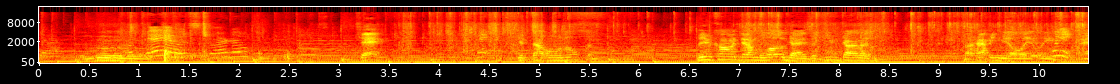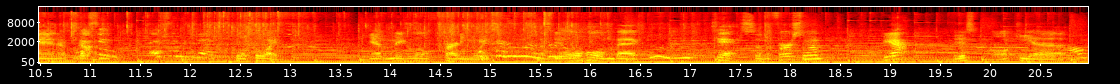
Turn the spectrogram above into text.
Yeah. Ooh. Okay, let's start opening. Okay, Okay. get that one open. Leave a comment down below, guys, if you've got a, a Happy Meal lately Wait, and have gotten Listen, listen to this. a cool toy. Yeah, make a little farting noise. That's the little hole in the bag. Okay, so the first one yeah, is Palkia. Oh,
